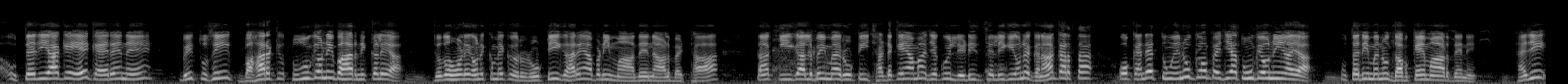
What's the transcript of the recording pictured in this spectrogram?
ਉੱਤੇ ਜੀ ਆ ਕੇ ਇਹ ਕਹਿ ਰਹੇ ਨੇ ਵੀ ਤੁਸੀਂ ਬਾਹਰ ਤੂੰ ਕਿਉਂ ਨਹੀਂ ਬਾਹਰ ਨਿਕਲਿਆ? ਜਦੋਂ ਹੁਣ ਹੁਣ ਇੱਕ ਮੈਂ ਇੱਕ ਰੋਟੀ ਖਾ ਰਿਹਾ ਆਪਣੀ ਮਾਂ ਦੇ ਨਾਲ ਬੈਠਾ ਤਾਂ ਕੀ ਗੱਲ ਬਈ ਮੈਂ ਰੋਟੀ ਛੱਡ ਕੇ ਆਵਾਂ? ਜੇ ਕੋਈ ਲੇਡੀਜ਼ ਚਲੀ ਗਈ ਉਹਨੇ ਗੁਨਾਹ ਕਰਤਾ। ਉਹ ਕਹਿੰਦੇ ਤੂੰ ਇਹਨੂੰ ਕਿਉਂ ਭੇਜਿਆ? ਤੂੰ ਕਿਉਂ ਨਹੀਂ ਆਇਆ? ਉੱਤੇ ਦੀ ਮੈਨੂੰ ਦਬਕੇ ਮਾਰਦੇ ਨੇ। ਹੈ ਜੀ?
